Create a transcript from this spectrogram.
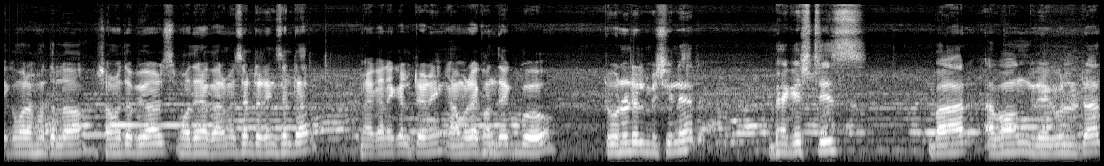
আসসালামাইকুম রহমতুল্লাহ। সমিত বিয়ার্স Madina garments and training centre mechanical training আমরা এখন দেখব টু নিডল মেশিনের ব্যাগ স্টিচ বার এবং রেগুলেটর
